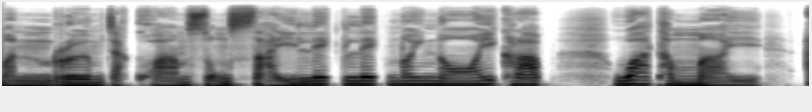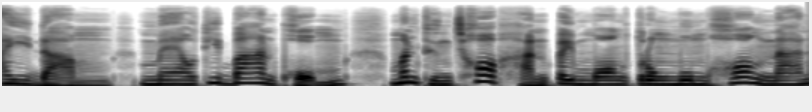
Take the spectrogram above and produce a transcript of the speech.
มันเริ่มจากความสงสัยเล็กๆ น้อยๆ ครับ ว่าทำไม ไอ้ดำแมวที่บ้านผม มันถึงชอบหันไปมองตรงมุมห้องนั้น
